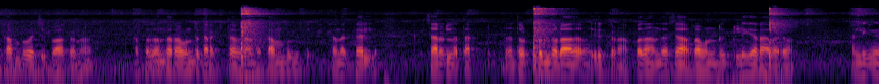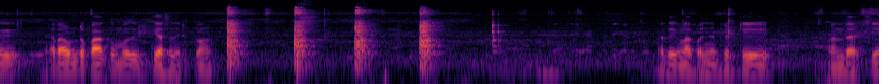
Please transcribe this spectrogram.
அந்த கம்பை வச்சு பார்க்கணும். அப்போ தான் அந்த ரவுண்டு கரெக்டாக வரும். அந்த கம்புக்கு அந்த கல் சரடில் தட்டு தொட்டும் தொடாத இருக்கணும். அப்போ தான் அந்த ரவுண்டு கிளியராக வரும். அல்லிங்க ரவுண்டு பார்க்கும்போது வித்தியாசம் இருக்கும். பார்த்தீங்களா கொஞ்சம் கெட்டி வந்தாச்சு.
